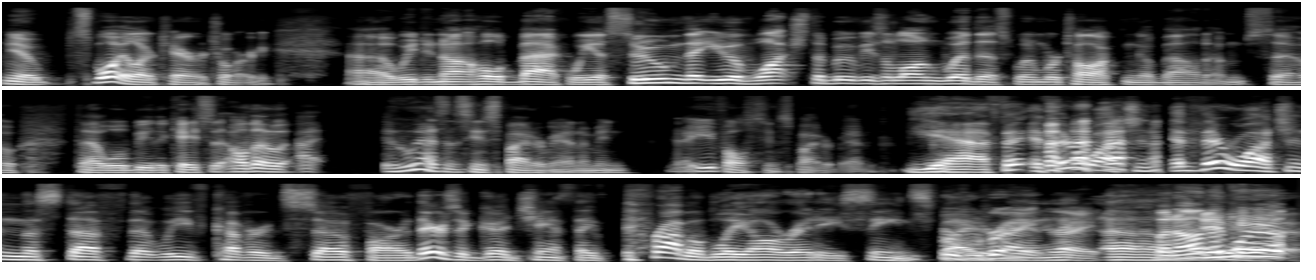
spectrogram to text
you know spoiler territory. Uh, we do not hold back. We assume that you have watched the movies along with us when we're talking about them. So that will be the case. Although, I, who hasn't seen Spider Man? I mean, you've all seen Spider Man. Yeah, if, they, if they're watching if they're watching the stuff that we've covered so far, there's a good chance they've probably already seen Spider-Man. Right, right. Uh, but on the we're-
